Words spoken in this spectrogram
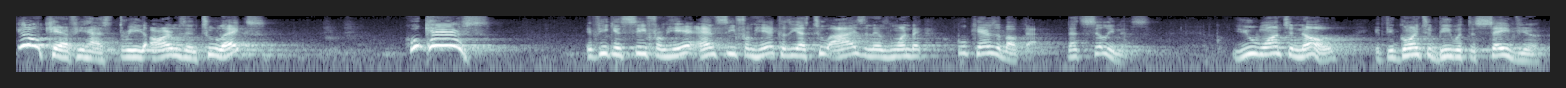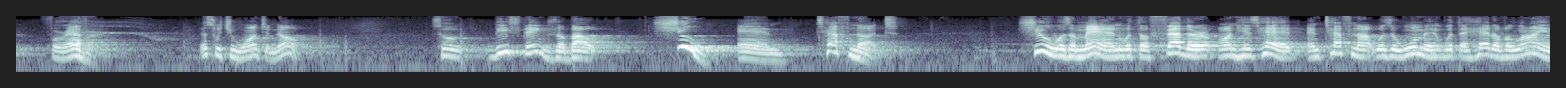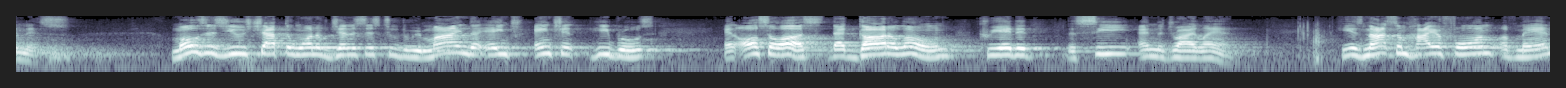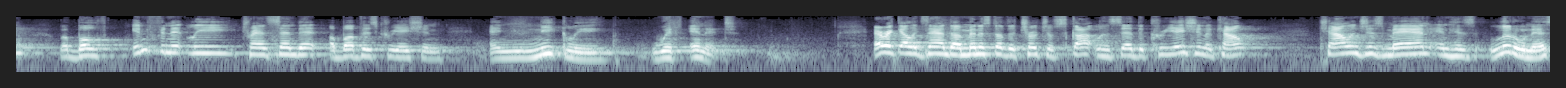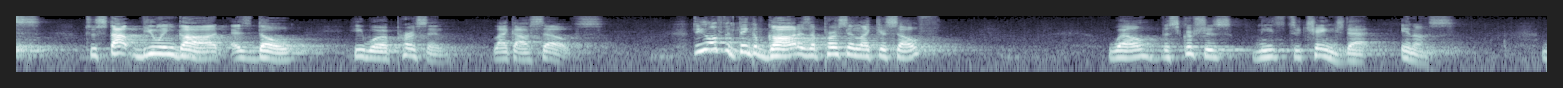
You don't care if he has three arms and two legs. Who cares? If he can see from here and see from here because he has two eyes and there's one back, who cares about that? That's silliness. You want to know if you're going to be with the Savior forever. That's what you want to know. So these things about Shu and Tefnut. Shu was a man with a feather on his head, and Tefnut was a woman with the head of a lioness. Moses used chapter 1 of Genesis to remind the ancient Hebrews and also us that God alone created the sea and the dry land. He is not some higher form of man, but both infinitely transcendent above his creation and uniquely within it. Eric Alexander, a minister of the Church of Scotland, said the creation account challenges man in his littleness to stop viewing God as though he were a person like ourselves. Do you often think of God as a person like yourself? Well, the scriptures needs to change that in us.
